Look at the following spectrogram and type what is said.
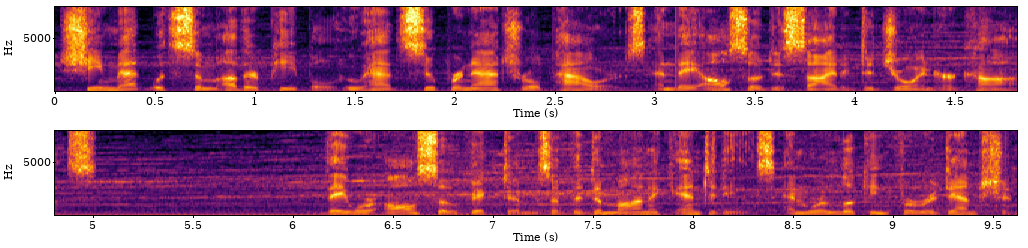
She met with some other people who had supernatural powers and they also decided to join her cause. They were also victims of the demonic entities and were looking for redemption.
